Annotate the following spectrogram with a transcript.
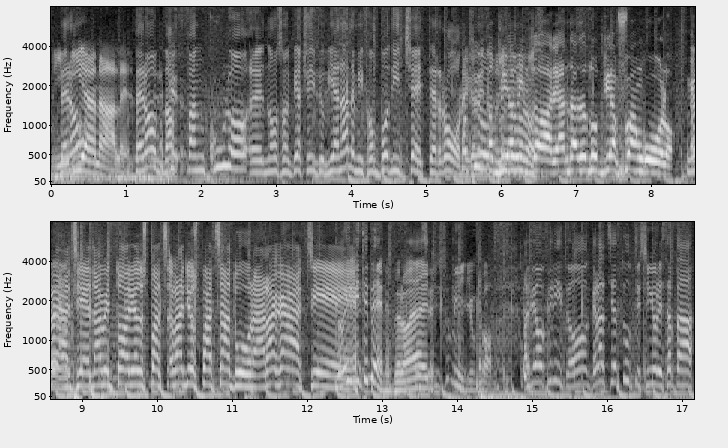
In via anale. Però vaffanculo, eh, non lo so, mi piace di più. Vianale mi fa un po' di c'è terrore. Ma più via Vittoria, andate tutti a fanculo. Grazie da Vittorio Spaz- Radio Spazzatura, ragazzi. Lo imiti bene però, eh, ci somigli un po'. Abbiamo finito? Grazie a tutti signori, è stata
